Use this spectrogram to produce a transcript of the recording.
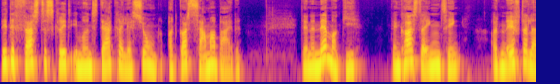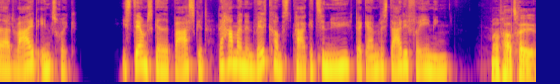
det er det første skridt imod en stærk relation og et godt samarbejde. Den er nem at give, den koster ingenting, og den efterlader et varigt indtryk. I Stævnsgade Basket, der har man en velkomstpakke til nye, der gerne vil starte i foreningen. Man har tre,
